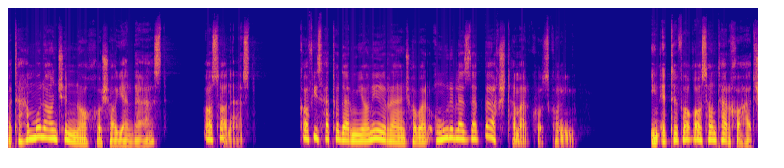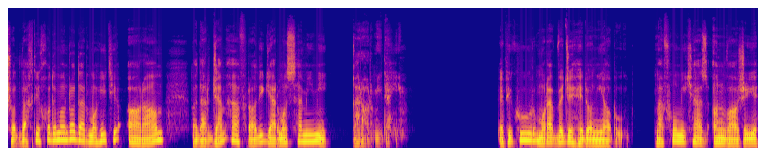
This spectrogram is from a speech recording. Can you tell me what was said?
و تحمل آنچه ناخوشایند است آسان است. کافیست حتی در میانه رنج ها بر امور لذت بخش تمرکز کنیم. این اتفاق آسان تر خواهد شد وقتی خودمان را در محیطی آرام و در جمع افرادی گرم و صمیمی قرار می دهیم. اپیکور مروج هدونیا بود، مفهومی که از آن واژه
